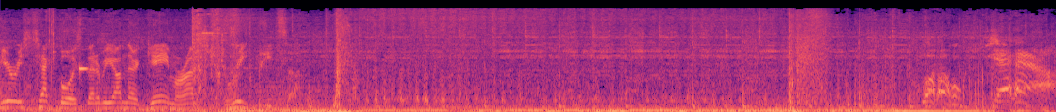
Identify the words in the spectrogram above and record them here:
Fury's tech boys better be on their game or I'm street pizza. Whoa, yeah!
